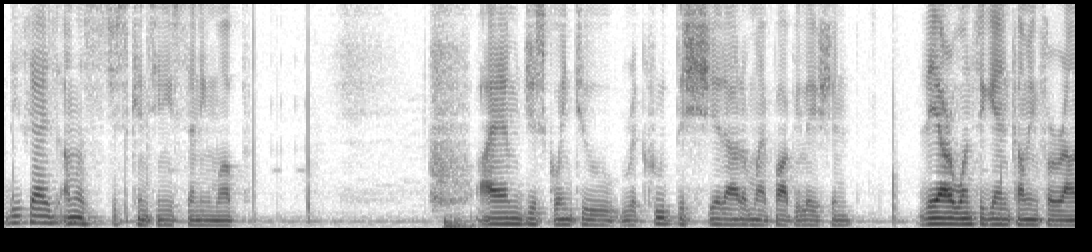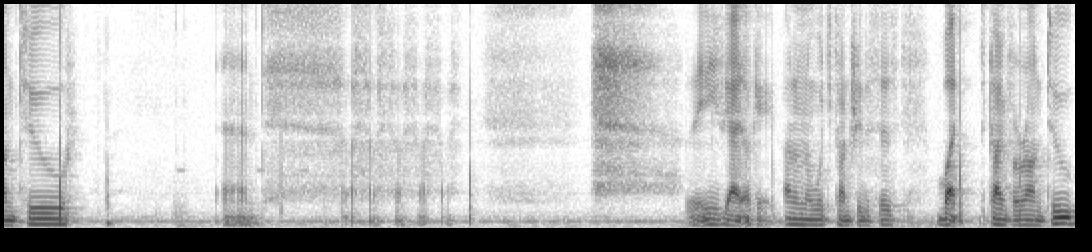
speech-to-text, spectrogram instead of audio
these guys. I'm gonna just continue sending them up. I am just going to recruit the shit out of my population. They are once again coming for round two, and these guys. Okay, I don't know which country this is, but coming for round two,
